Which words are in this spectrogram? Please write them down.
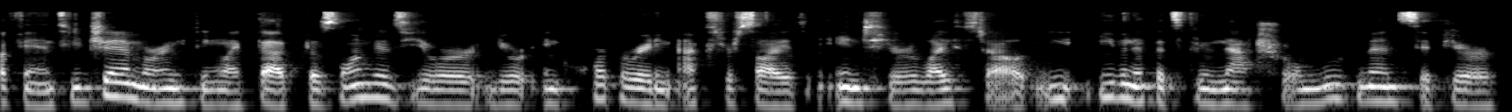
a fancy gym or anything like that. But as long as you're you're incorporating exercise into your lifestyle e- even if it's through natural movements if you're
